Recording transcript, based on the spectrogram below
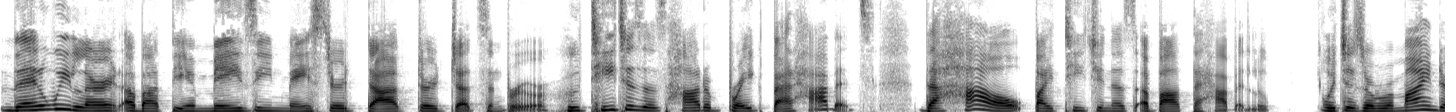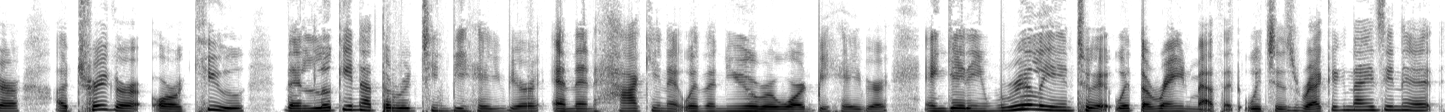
then we learn about the amazing maester Dr. Judson Brewer, who teaches us how to break bad habits. The how by teaching us about the habit loop, which is a reminder, a trigger or a cue, then looking at the routine behavior and then hacking it with a new reward behavior and getting really into it with the RAIN method, which is recognizing it,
